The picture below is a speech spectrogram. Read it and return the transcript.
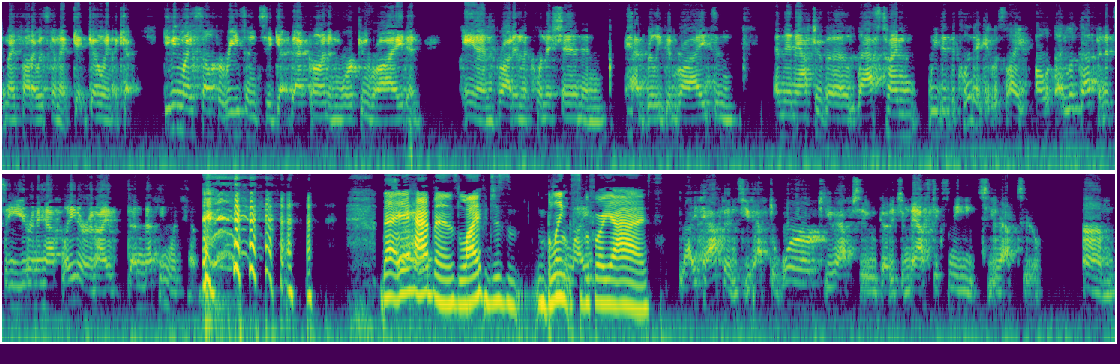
and I thought I was going to get going. I kept giving myself a reason to get back on and work and ride and and brought in the clinician and had really good rides and and then after the last time we did the clinic, it was like I'll, I look up and it's a year and a half later, and I've done nothing with him. that it happens. Life just blinks Life- before your eyes. Life happens. You have to work. You have to go to gymnastics meets. You have to, um,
